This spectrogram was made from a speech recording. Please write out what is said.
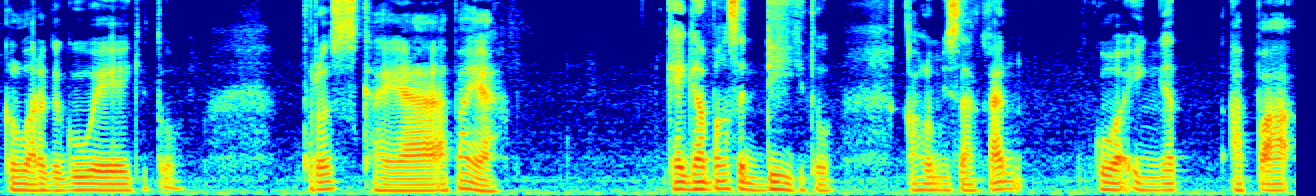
keluarga gue gitu terus kayak apa ya kayak gampang sedih gitu. Kalau misalkan gue inget apa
